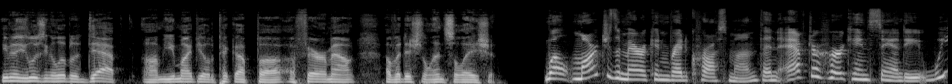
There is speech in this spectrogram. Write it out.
Even though you're losing a little bit of depth, um, you might be able to pick up uh, a fair amount of additional insulation. Well, March is American Red Cross Month, and after Hurricane Sandy, we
